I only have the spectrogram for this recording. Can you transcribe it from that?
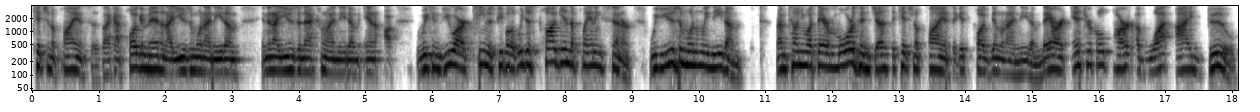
kitchen appliances. Like I plug them in and I use them when I need them, and then I use the next when I need them. And uh, we can view our team as people that we just plug into Planning Center. We use them when we need them. But I'm telling you what, they are more than just a kitchen appliance that gets plugged in when I need them. They are an integral part of what I do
